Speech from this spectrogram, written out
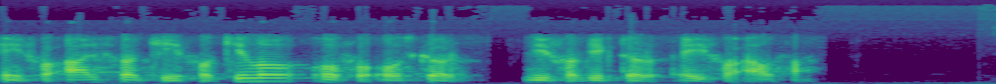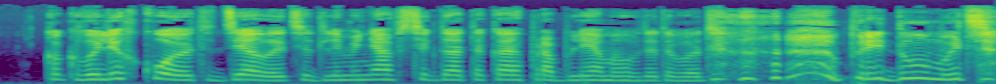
A for Alpha, K for Kilo, O for Oscar, V for Victor, A for Alpha. Как вы легко это делаете. Для меня всегда такая проблема вот это вот придумать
